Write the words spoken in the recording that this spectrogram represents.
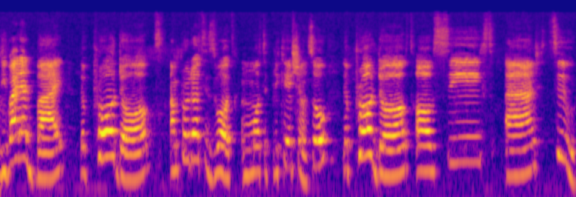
Divided by the product, and product is what? Multiplication. So the product of 6 and 2.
